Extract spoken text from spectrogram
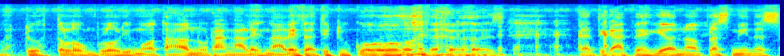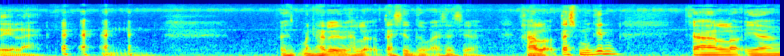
Waduh, telung puluh lima tahun orang ngalih-ngalih tadi dukuh terus. Tadi kabeh ono plus minus lah. Menarik kalau tes itu Pak Ses ya. Kalau tes mungkin kalau yang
